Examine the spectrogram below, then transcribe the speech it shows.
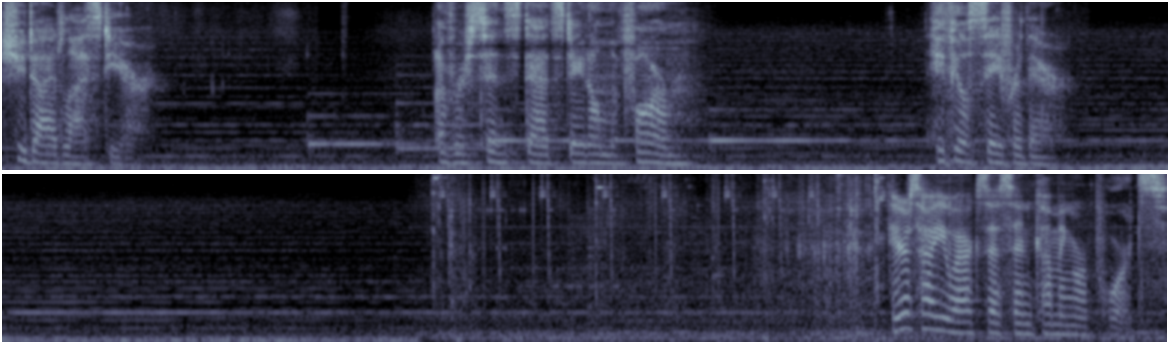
She died last year. Ever since Dad stayed on the farm, he feels safer there. Here's how you access incoming reports.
